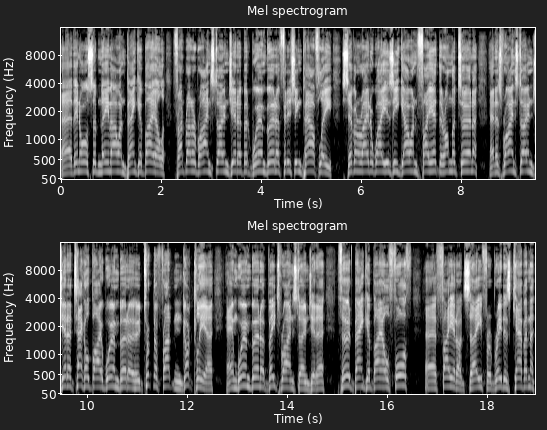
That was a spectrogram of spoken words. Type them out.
Uh, then Awesome Nemo and Banker Bale. Front runner Rhinestone Jetta, but Worm Burner finishing powerfully. Seven or eight away is He Go and Fayette. They're on the turn, and it's Rhinestone Jetta tackled by Worm Burner, who took the front and got clear and Wormburner beats Rhinestone Jetta. Third, Banker Bale. Fourth, uh, Fayette, I'd say, from Reader's Cabin.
